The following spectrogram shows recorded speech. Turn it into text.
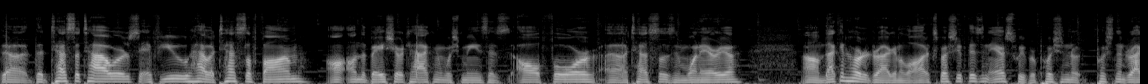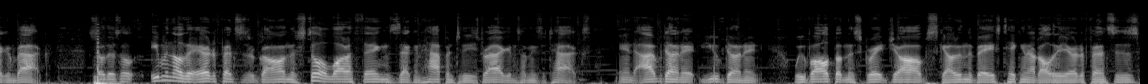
the, the Tesla towers, if you have a Tesla farm on, on the base you're attacking, which means there's all four uh, Teslas in one area, um, that can hurt a dragon a lot, especially if there's an air sweeper pushing, pushing the dragon back. So there's a, even though the air defenses are gone, there's still a lot of things that can happen to these dragons on these attacks. And I've done it, you've done it, we've all done this great job scouting the base, taking out all the air defenses,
